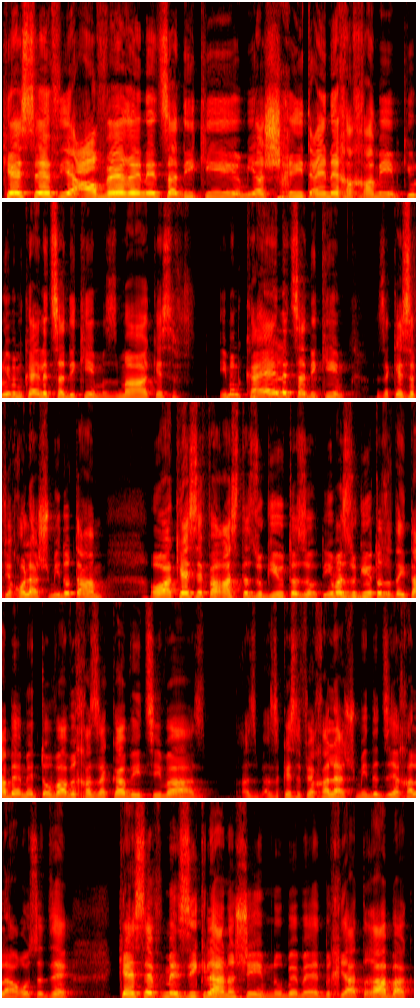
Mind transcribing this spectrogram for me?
כסף יעוור עיני צדיקים, ישחית עיני חכמים. כאילו אם הם כאלה צדיקים, אז מה הכסף? אם הם כאלה צדיקים, אז הכסף יכול להשמיד אותם? או הכסף הרס את הזוגיות הזאת. אם הזוגיות הזאת הייתה באמת טובה וחזקה ויציבה, אז, אז, אז הכסף יכל להשמיד את זה, יכל להרוס את זה? כסף מזיק לאנשים, נו באמת, בחייאת רבאק.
